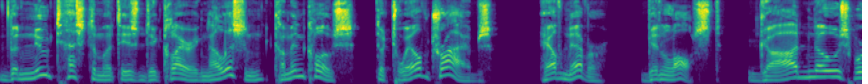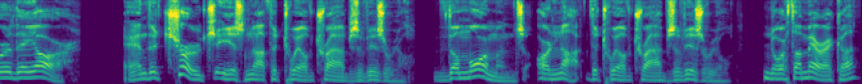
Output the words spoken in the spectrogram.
The New Testament is declaring, now listen, come in close, the 12 tribes have never been lost. God knows where they are. And the church is not the 12 tribes of Israel. The Mormons are not the 12 tribes of Israel. North America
